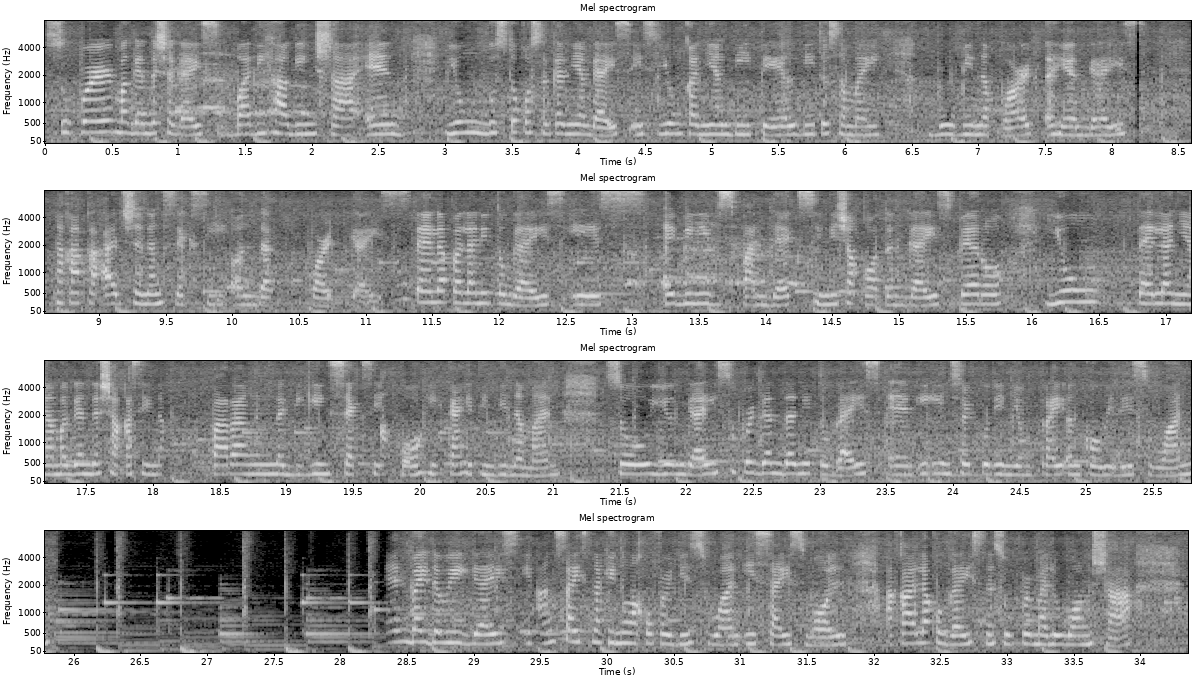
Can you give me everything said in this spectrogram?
super maganda siya guys. Body hugging siya and yung gusto ko sa kanya guys is yung kanyang detail dito sa may boobie na part. Ayan guys. Nakaka-add siya ng sexy on that part guys. Tela pala nito guys is I believe spandex. Hindi siya cotton guys. Pero yung tela niya maganda siya kasi parang nagiging sexy ako kahit hindi naman. So yun guys. Super ganda nito guys. And i-insert ko din yung try on ko with this one. And by the way guys, ang size na kinuha ko for this one is size small. Akala ko guys na super maluwang siya.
